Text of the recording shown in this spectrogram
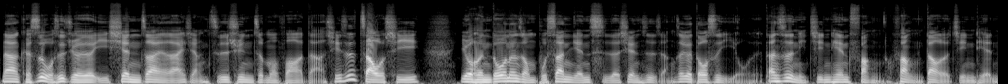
那可是我是觉得，以现在来讲，资讯这么发达，其实早期有很多那种不善言辞的县市长，这个都是有的。但是你今天放放到了今天，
